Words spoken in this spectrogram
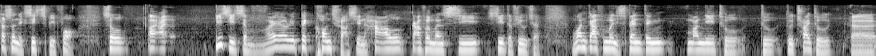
doesn't exist before. So I, I, this is a very big contrast in how governments see, see the future. One government is spending money to, to, to try to uh,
